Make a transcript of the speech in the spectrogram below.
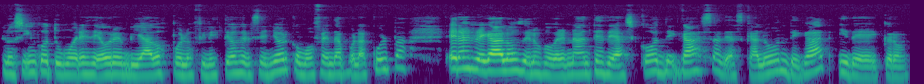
Los cinco tumores de oro enviados por los filisteos del Señor como ofrenda por la culpa eran regalos de los gobernantes de Ascot, de Gaza, de Ascalón, de Gat y de Ecrón.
